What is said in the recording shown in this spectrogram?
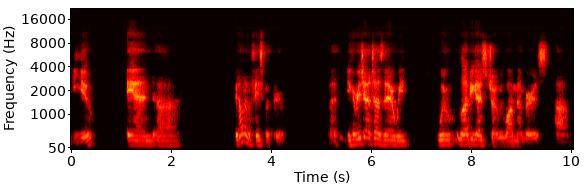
edu. And uh, we don't have a Facebook group, but you can reach out to us there. We we love you guys to join. We want members. Um,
